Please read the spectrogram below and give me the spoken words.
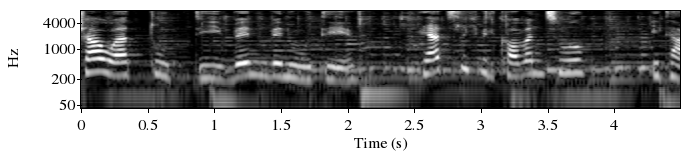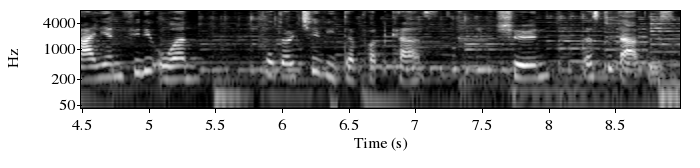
Ciao a tutti, benvenuti. Herzlich willkommen zu Italien für die Ohren, der Dolce Vita Podcast. Schön, dass du da bist.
